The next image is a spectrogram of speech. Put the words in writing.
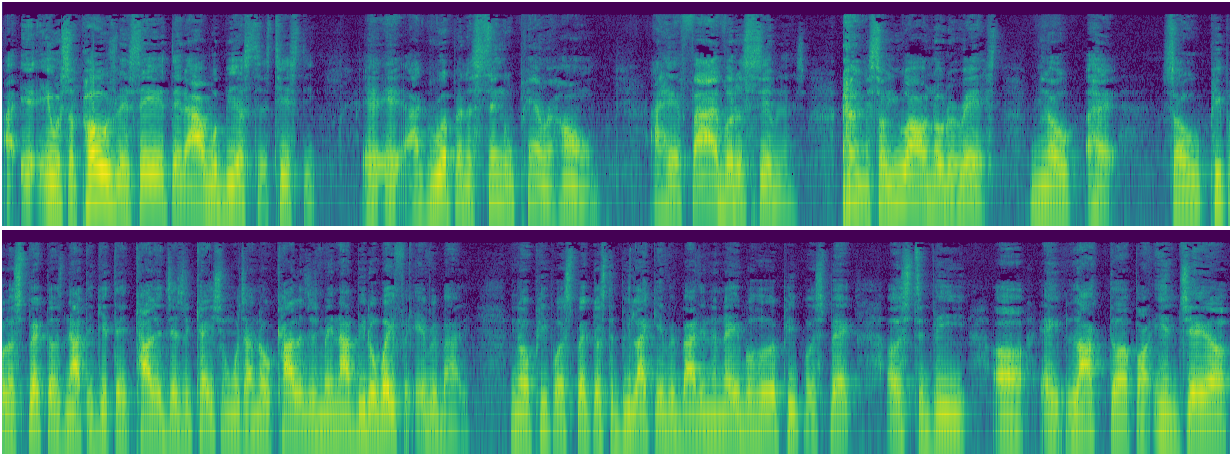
I, it, it, was supposedly said that I would be a statistic. It, it, I grew up in a single parent home. I had five other siblings. so you all know the rest. You know, I had so people expect us not to get that college education, which I know colleges may not be the way for everybody. You know, people expect us to be like everybody in the neighborhood. People expect us to be uh, hey, locked up or in jail.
